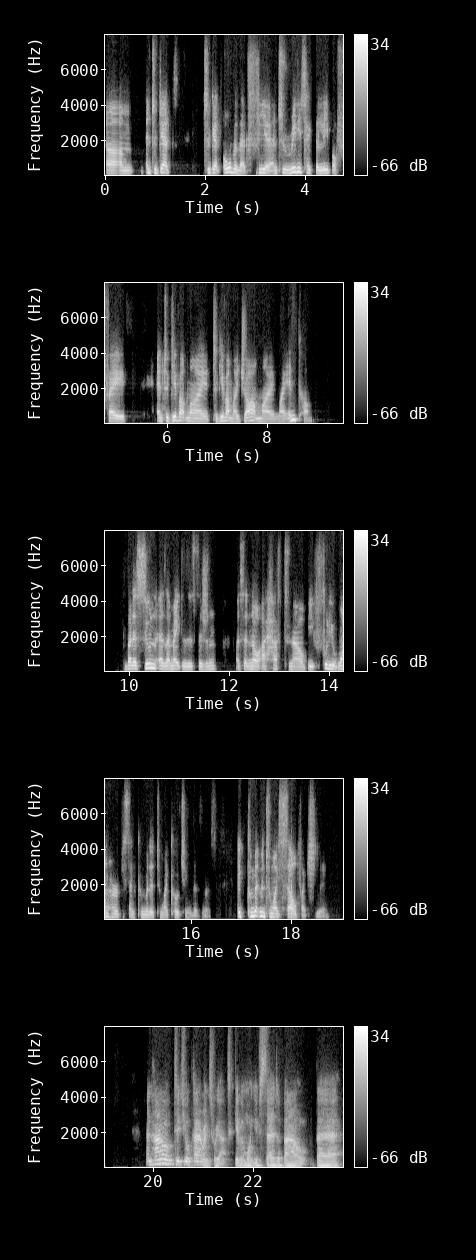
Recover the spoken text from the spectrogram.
um, and to get to get over that fear and to really take the leap of faith and to give up my to give up my job my my income but as soon as i made the decision I said, no, I have to now be fully 100% committed to my coaching business. A commitment to myself, actually. And how did your parents react, given what you've said about their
